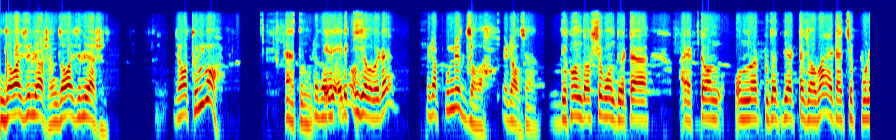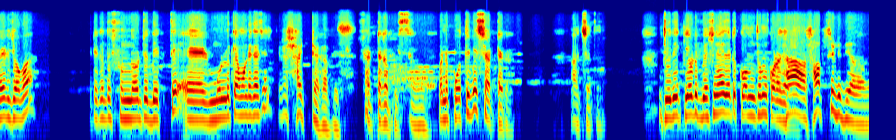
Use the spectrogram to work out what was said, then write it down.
জবাই চলে আসেন জবাই চলে আসেন। জবা তুলবো? হ্যাঁ তুলুন এটা জবা কি জবাব এটা? এটা পুনের জবা এটা আচ্ছা দেখুন দর্শক বন্ধু এটা একটা অন- অন্য প্রজাতির একটা জবা এটা হচ্ছে পুনের জবা। এটা কিন্তু সৌন্দর্য দেখতে। এর মূল্য কেমন রেখেছে এটা ষাট টাকা পিস ষাট টাকা পিস মানে প্রতি পিস ষাট টাকা। আচ্ছা তো। যদি কেউ একটু বেশি নেয় একটু কম জম করা যাবে। হ্যাঁ সাবসিডি দেওয়া যাবে।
